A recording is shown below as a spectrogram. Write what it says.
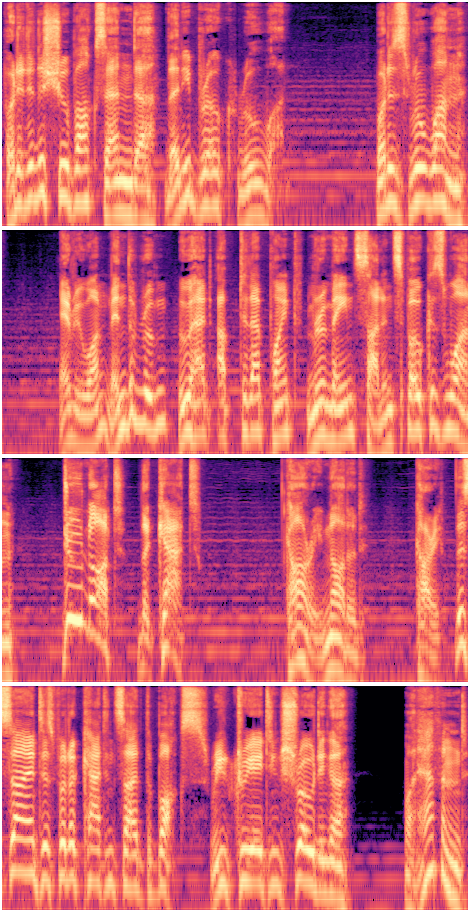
put it in a shoebox, and uh, then he broke rule one. What is rule one? Everyone in the room who had up to that point remained silent spoke as one. Do not the cat! Kari nodded. Kari, the scientist put a cat inside the box, recreating Schrodinger. What happened?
